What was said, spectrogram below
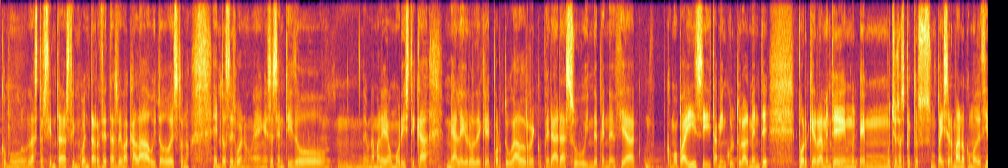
como las 350 recetas de bacalao y todo esto, ¿no? Entonces, bueno, en ese sentido, mm, de una manera humorística, me alegro de que Portugal recuperara su independencia como país y también culturalmente, porque realmente en, en muchos aspectos es un país hermano, como decimos,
